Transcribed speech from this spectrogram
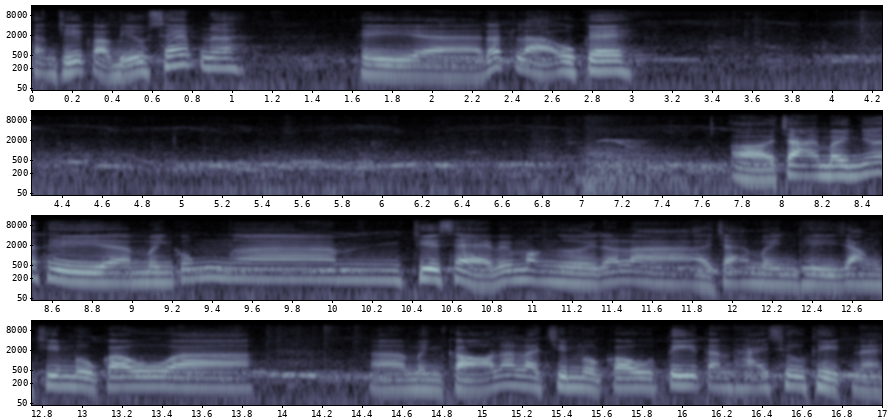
thậm chí cả biếu sếp nữa. Thì à, rất là ok. Ở trại mình á, thì à, mình cũng à, chia sẻ với mọi người đó là ở trại mình thì dòng chim bồ câu à, à, mình có đó là chim bồ câu ti tan thái siêu thịt này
